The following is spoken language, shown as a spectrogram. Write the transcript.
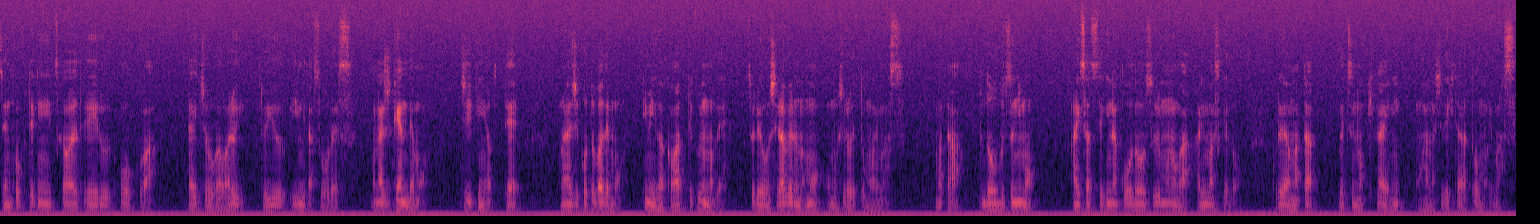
全国的に使われている多くは体調が悪いという意味だそうです。同じ県でも地域によって同じ言葉でも意味が変わってくるのでそれを調べるのも面白いと思います。また動物にも挨拶的な行動をするものがありますけどこれはまた別の機会にお話できたらと思います。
